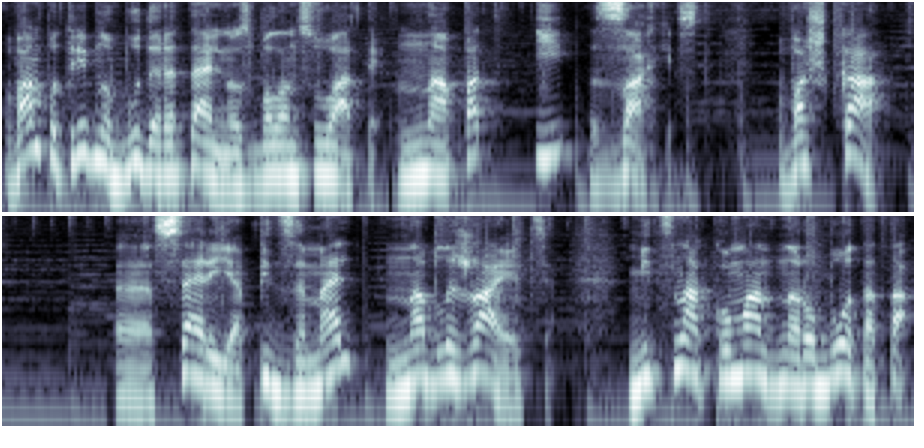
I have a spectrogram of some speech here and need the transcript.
Вам потрібно буде ретельно збалансувати напад і захист. Важка е, серія підземель наближається. Міцна командна робота та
